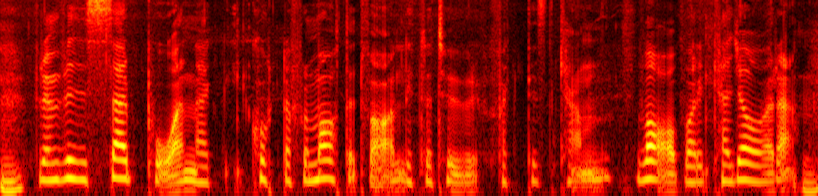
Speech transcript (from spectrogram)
Mm. För den visar på när korta formatet vad litteratur faktiskt kan vara, vad det kan göra. Mm.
